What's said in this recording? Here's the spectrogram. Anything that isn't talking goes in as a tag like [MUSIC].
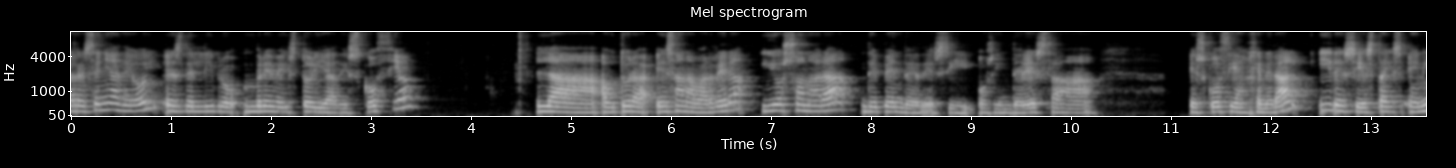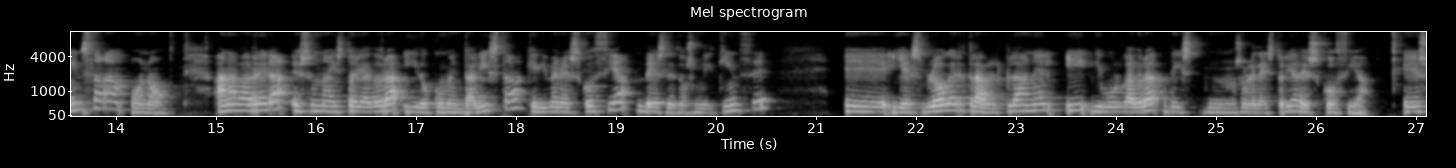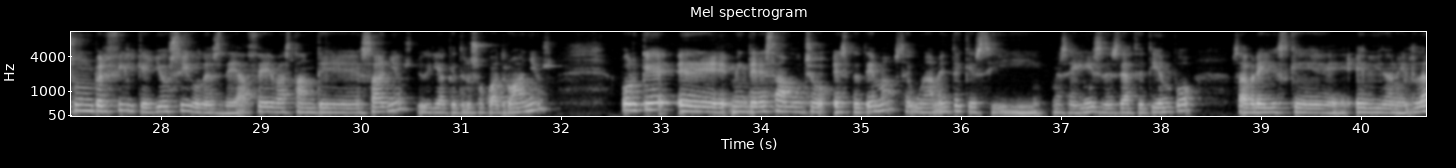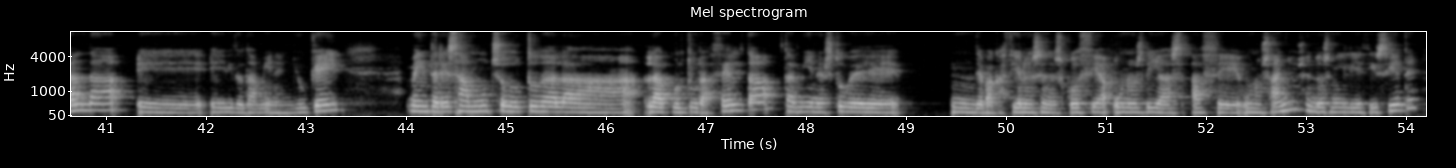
La reseña de hoy es del libro Breve Historia de Escocia. La autora es Ana Barrera y os sonará, depende de si os interesa Escocia en general y de si estáis en Instagram o no. Ana Barrera es una historiadora y documentalista que vive en Escocia desde 2015 eh, y es blogger, travel planner y divulgadora sobre la historia de Escocia. Es un perfil que yo sigo desde hace bastantes años, yo diría que tres o cuatro años, porque eh, me interesa mucho este tema. Seguramente que si me seguís desde hace tiempo, sabréis que he vivido en Irlanda, eh, he vivido también en UK. Me interesa mucho toda la, cultura celta. También estuve mm, de vacaciones en Escocia unos días hace unos años, en 2017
